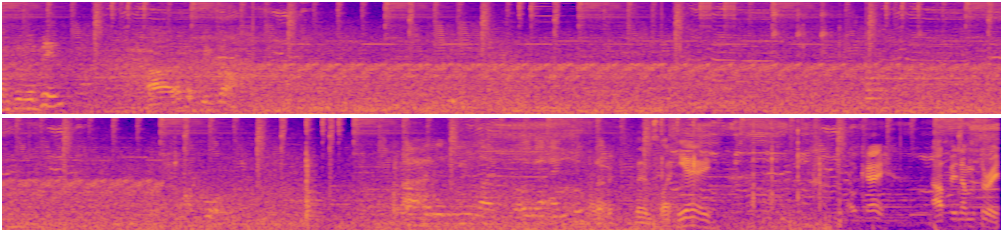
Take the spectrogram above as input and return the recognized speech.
Come to the bin. Uh, that's a big jump. Then it's like, yay! Okay, outfit number three.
